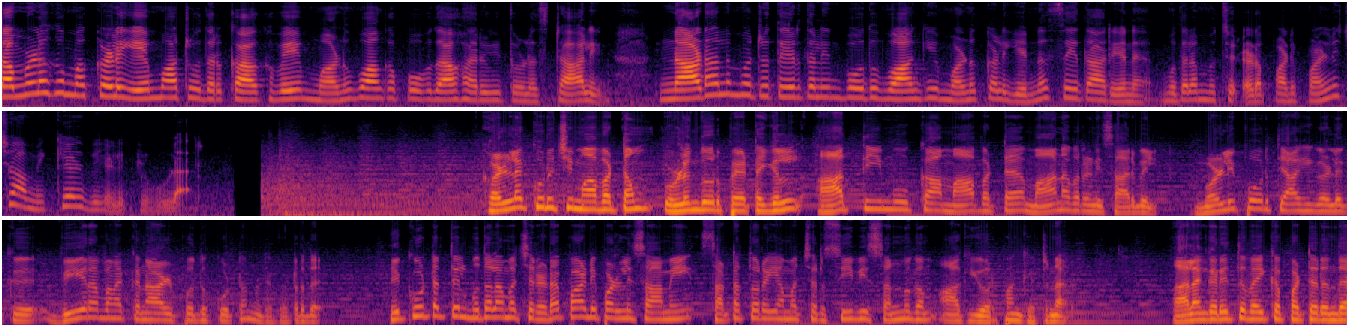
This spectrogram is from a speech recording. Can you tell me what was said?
தமிழக மக்களை ஏமாற்றுவதற்காகவே மனு வாங்கப் போவதாக அறிவித்துள்ள ஸ்டாலின் நாடாளுமன்ற தேர்தலின் போது வாங்கிய மனுக்களை என்ன செய்தார் என முதலமைச்சர் எடப்பாடி பழனிசாமி கேள்வி எழுப்பியுள்ளார். கள்ளக்குறிச்சி மாவட்டம் உளுந்தூர்பேட்டையில் அதிமுக மாவட்ட மாணவரணி சார்பில் மொழிப்போர் தியாகிகளுக்கு வீரவணக்க நாள் பொதுக்கூட்டம் நடைபெற்றது. இக்கூட்டத்தில் முதலமைச்சர் எடப்பாடி பழனிசாமி சட்டத்துறை அமைச்சர் சி வி சண்முகம் ஆகியோர் பங்கேற்றனர். அலங்கரித்து வைக்கப்பட்டிருந்த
